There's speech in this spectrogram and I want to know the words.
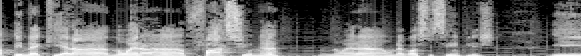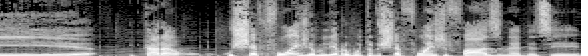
up, né, que era, não era fácil, né? Não era um negócio simples. E, cara, os chefões, eu me lembro muito dos chefões de fase, né, desse,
